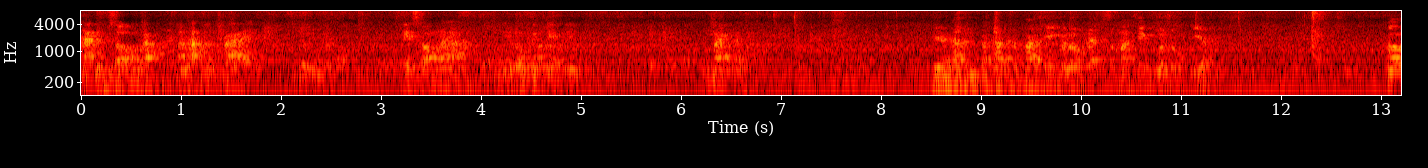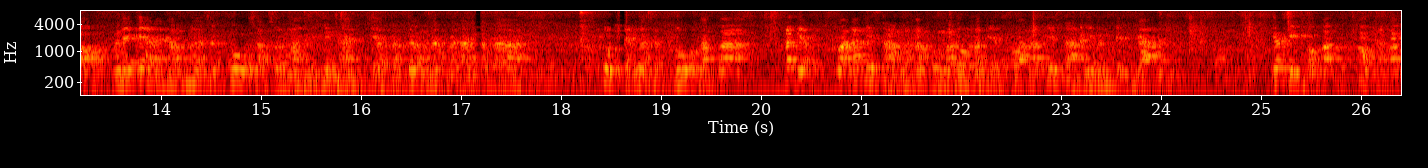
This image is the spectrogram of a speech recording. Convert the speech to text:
หน้าที่สองครับบรรทัดสุดท้ายเกรดสองนะครับ นี่ลงเป็นเกรดหนึ่งขอบคุณมากครับเรียนท่านประธานสภาที่เคารพและสมาชิกผู้ทรงเกียรติก็ไม่ได้แก้อะไรครับเมื่อสักครู่สับสนมาอย่างนิดหนึ่งนะเกี่ยวกับเรื่องท่านประธานสภาพูดไปเมื่อสักครู่ครับว่าระเบียบวาระที่สามนะครับ ผมมาดูระเบียบวาระที่สามนี่มันเป็นการยติของความเห็นชอบนะครับ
